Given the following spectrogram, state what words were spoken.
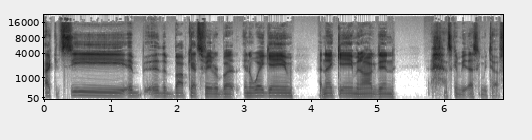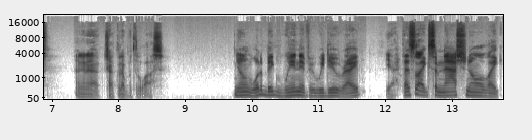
I could see it, the Bobcats' favor, but in a away game, a night game in Ogden, that's gonna be that's gonna be tough. I'm gonna chalk it up with the loss. You know, what a big win if we do, right? Yeah. That's like some national, like,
